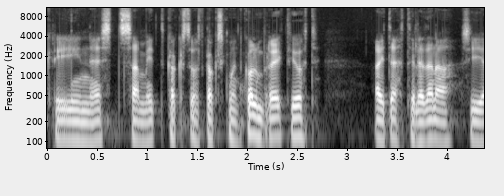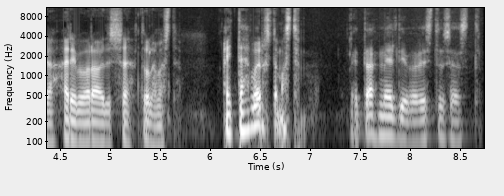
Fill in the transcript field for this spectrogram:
Greenest Summit kaks tuhat kakskümmend kolm projektijuht, aitäh teile täna siia Äripäeva raadiosse tulemast! aitäh võõrustamast! Aitäh meeldiva vestluse eest!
